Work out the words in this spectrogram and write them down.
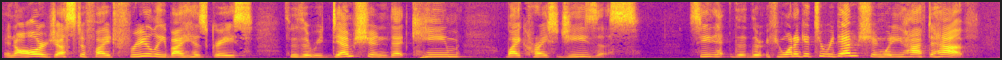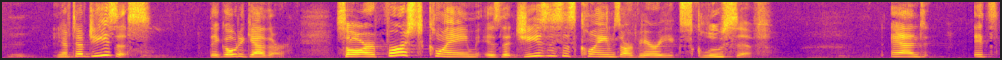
and all are justified freely by his grace through the redemption that came by Christ Jesus. See, the, the, if you want to get to redemption, what do you have to have? You have to have Jesus. They go together. So, our first claim is that Jesus' claims are very exclusive. And it's,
